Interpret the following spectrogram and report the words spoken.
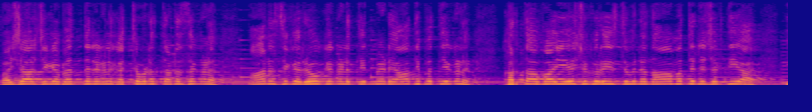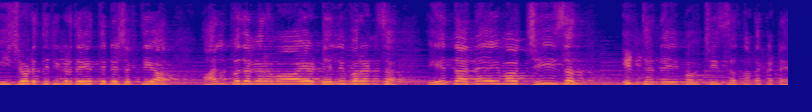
പൈശാചിക ബന്ധനങ്ങൾ കച്ചവട തടസ്സങ്ങൾ മാനസിക രോഗങ്ങൾ തിന്മയുടെ ആധിപത്യങ്ങൾ കർത്താവായി യേശു ക്രിസ്തുവിന്റെ നാമത്തിന്റെ ശക്തിയാ ഈശോയുടെ തിരികൃതയത്തിന്റെ ശക്തിയാ അത്ഭുതകരമായ deliverance in the name of Jesus in the name of Jesus നടക്കട്ടെ.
